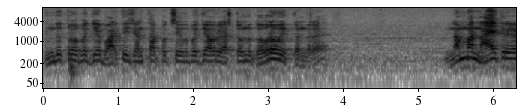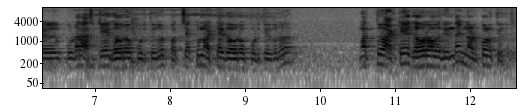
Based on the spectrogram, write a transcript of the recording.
ಹಿಂದುತ್ವ ಬಗ್ಗೆ ಭಾರತೀಯ ಜನತಾ ಪಕ್ಷದ ಬಗ್ಗೆ ಅವ್ರಿಗೆ ಅಷ್ಟೊಂದು ಗೌರವ ಇತ್ತಂದ್ರೆ ನಮ್ಮ ನಾಯಕರು ಕೂಡ ಅಷ್ಟೇ ಗೌರವ ಕೊಡ್ತಿದ್ರು, ಪಕ್ಷಕ್ಕೂ ಅಷ್ಟೇ ಗೌರವ ಕೊಡ್ತಿದ್ರು ಮತ್ತು ಅಷ್ಟೇ ಗೌರವದಿಂದ ನಡ್ಕೊಳ್ತಿದ್ರು.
